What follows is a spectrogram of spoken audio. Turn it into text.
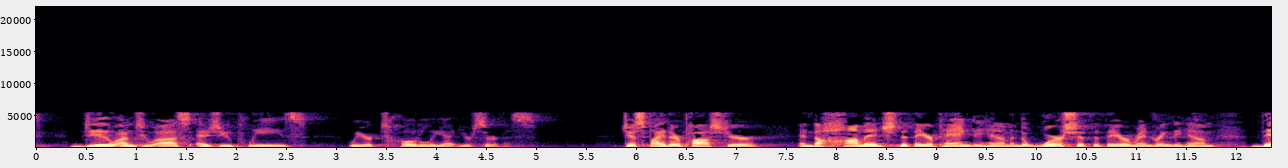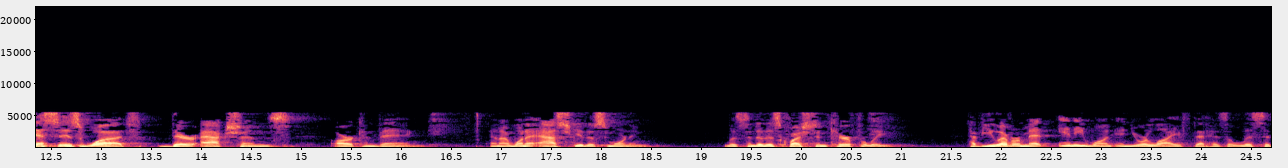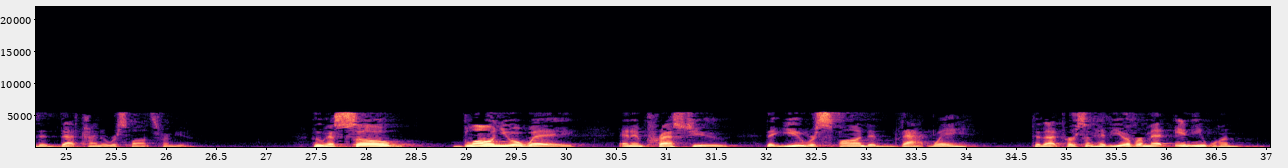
Do unto us as you please. We are totally at your service. Just by their posture and the homage that they are paying to Him and the worship that they are rendering to Him, this is what their actions are conveying. And I want to ask you this morning, listen to this question carefully. Have you ever met anyone in your life that has elicited that kind of response from you? Who has so blown you away and impressed you that you responded that way to that person? Have you ever met anyone?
